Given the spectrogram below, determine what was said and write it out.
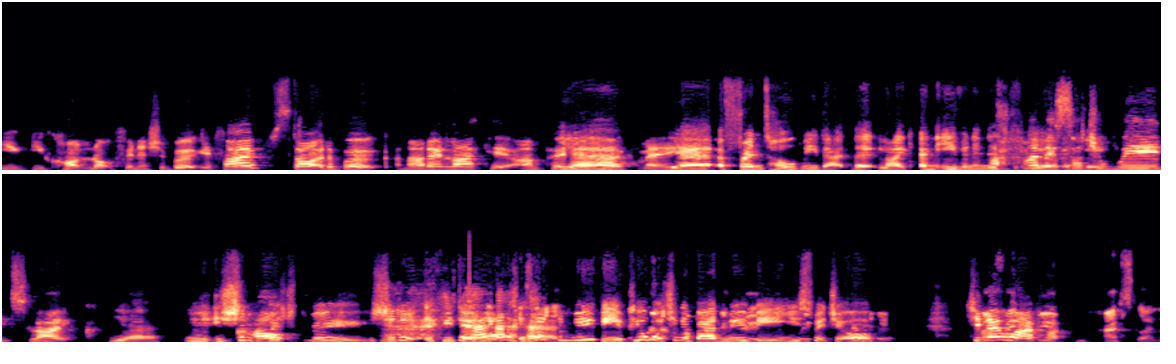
you you can't not finish a book. If I've started a book and I don't like it, I'm putting Yeah, it back, mate. yeah a friend told me that that like and even in this I find video, it such a weird like Yeah, you, you shouldn't Cult. push through. You shouldn't if you don't. Like, it's like a movie. If you're watching a bad movie, you switch it off. do you know what I halfway find, through, my life's gone.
